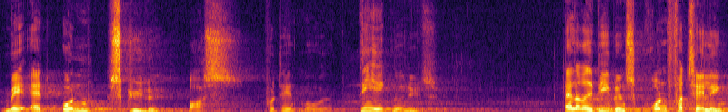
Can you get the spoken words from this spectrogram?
med at undskylde os på den måde. Det er ikke noget nyt. Allerede i Bibelens grundfortælling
